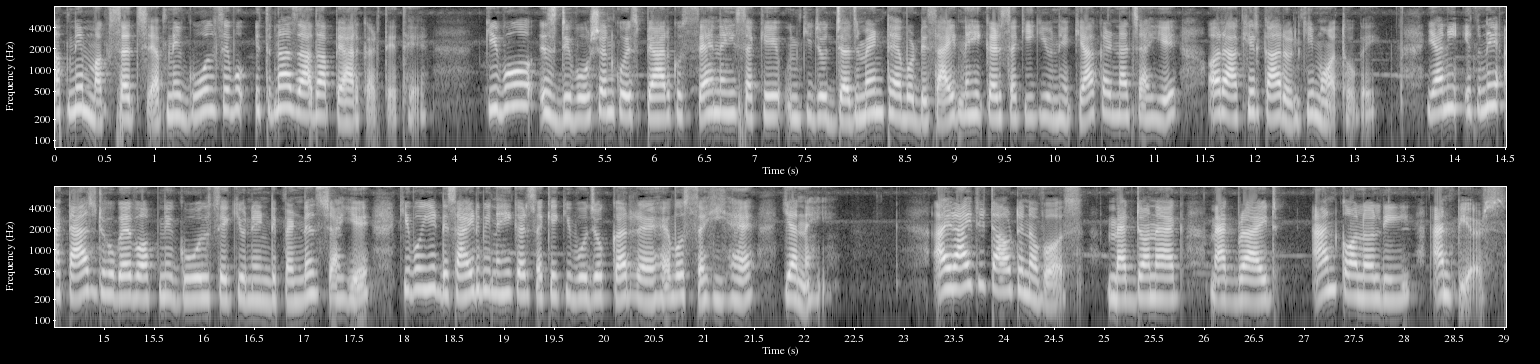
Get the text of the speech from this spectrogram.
अपने मकसद से, अपने गोल से वो इतना ज़्यादा प्यार करते थे कि वो इस डिवोशन को, इस प्यार को सह नहीं सके, उनकी जो जजमेंट है वो डिसाइड नहीं कर सकी कि उन्हें क्या करना चाहिए और आखिरकार उनकी मौत हो गई। यानी इतने अटैच्ड हो गए वो अपने गोल से कि उन्हें इंडिपेंडेंस चाहिए कि वो ये डिसाइड भी नहीं कर सके कि वो जो कर रहे हैं वो सही है या नहीं। I write it out in a verse MacDonagh MacBride and Connolly and Pearse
